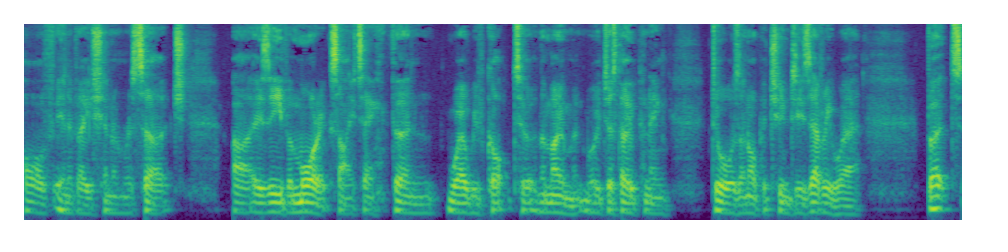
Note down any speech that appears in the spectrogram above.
of innovation and research uh, is even more exciting than where we've got to at the moment. We're just opening doors and opportunities everywhere. But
